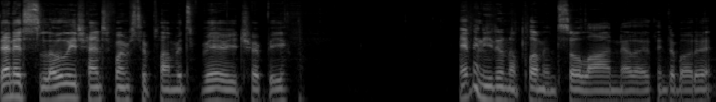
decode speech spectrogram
Then it slowly transforms to plum. It's very trippy. I haven't eaten a plum in so long now that I think about it.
